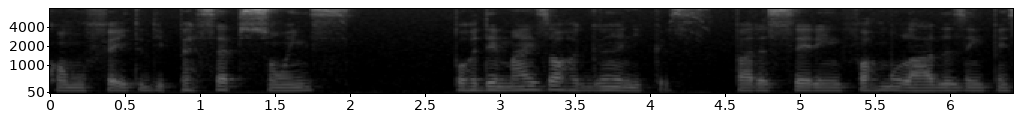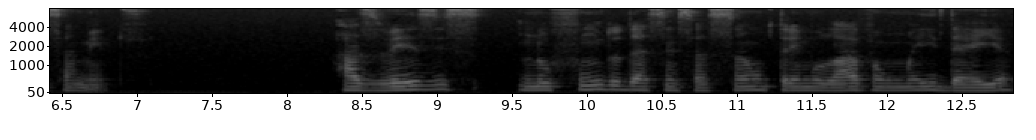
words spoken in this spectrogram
como feito de percepções, por demais orgânicas, para serem formuladas em pensamentos. Às vezes, no fundo da sensação tremulava uma ideia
